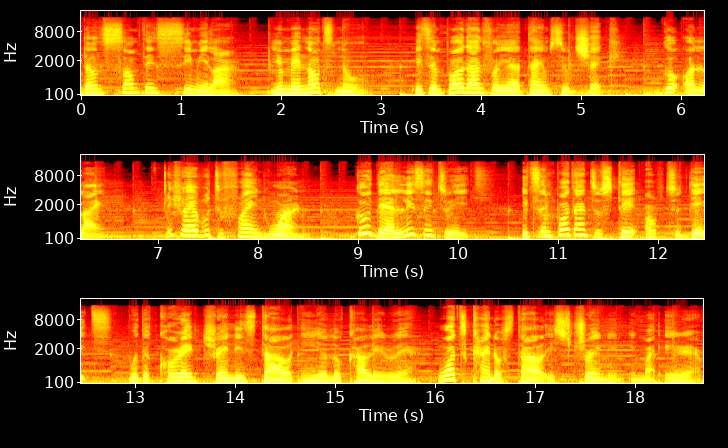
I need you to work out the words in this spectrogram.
done something similar. You may not know. It's important for you at times to check. Go online. If you're able to find one, go there, listen to it it's important to stay up to date with the current trending style in your local area. What kind of style is trending in my area?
